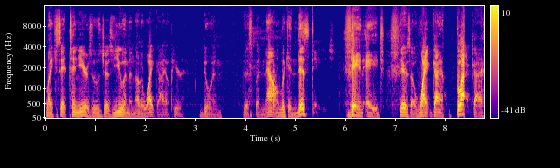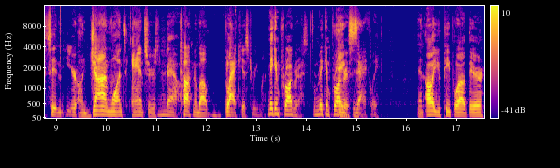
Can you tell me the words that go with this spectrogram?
like you said, ten years it was just you and another white guy up here doing this, but now look in this stage, day and age, there's a white guy and a black guy sitting here on John Wants Answers, Now. talking about Black History Month. making progress. We're making progress. Exactly. And all you people out there,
